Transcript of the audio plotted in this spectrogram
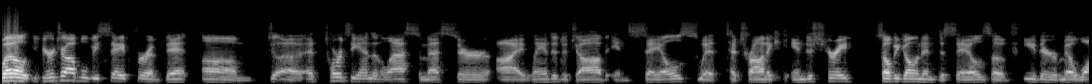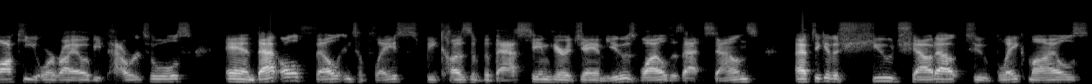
Well, your job will be safe for a bit. Um, uh, at, towards the end of the last semester, I landed a job in sales with Techtronic Industry. So I'll be going into sales of either Milwaukee or Ryobi power tools. And that all fell into place because of the Bass team here at JMU, as wild as that sounds. I have to give a huge shout out to Blake Miles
